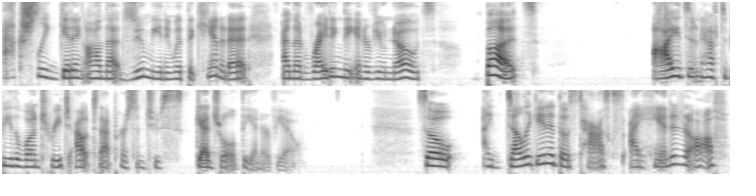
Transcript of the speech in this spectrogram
actually getting on that Zoom meeting with the candidate and then writing the interview notes, but I didn't have to be the one to reach out to that person to schedule the interview. So I delegated those tasks, I handed it off.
